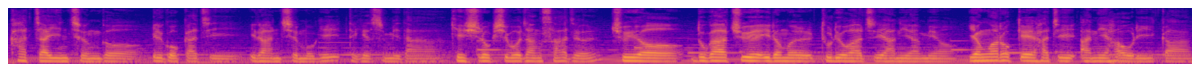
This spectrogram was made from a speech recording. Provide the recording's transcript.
가짜인 증거 7가지 이러한 제목이 되겠습니다. 계시록 15장 4절 주여 누가 주의 이름을 두려워하지 아니하며 영화롭게 하지 아니하오리까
